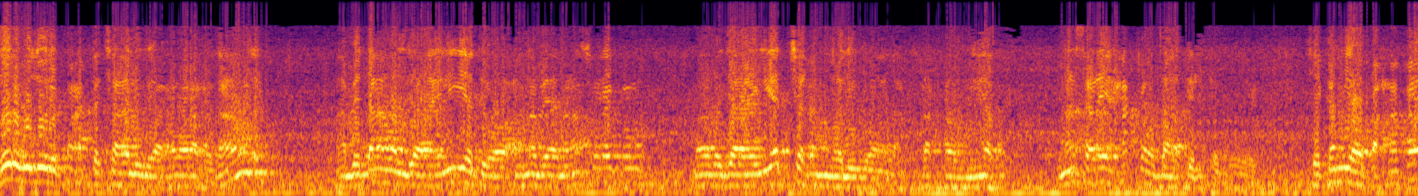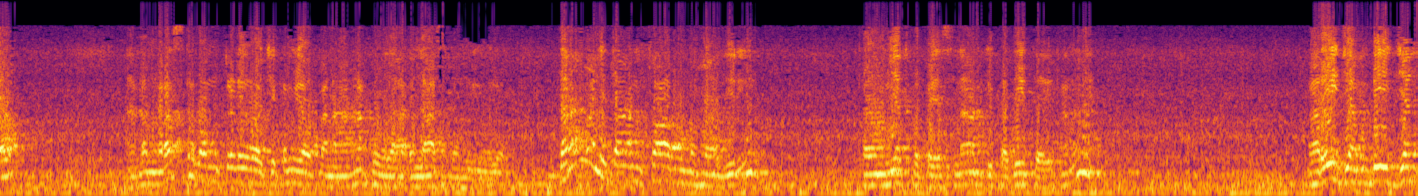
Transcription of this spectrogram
زر حضور پاک ته چالو بیا همارا هداول بداول جاهلیت و انا بیا ناصرکم ما جاهلیت چې غم ولي والا د قومیت نه سره حق او باطل ته ګوري چې کوم یو په حق هغه مرسته به مو کړې وه چې کوم یو پناهه کړو د هغه لاس به مو نیولو دا ولې د انصار او مهاجرین قومیت په اسلام کې په دې طریقه نه هرې جنبې جنګ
